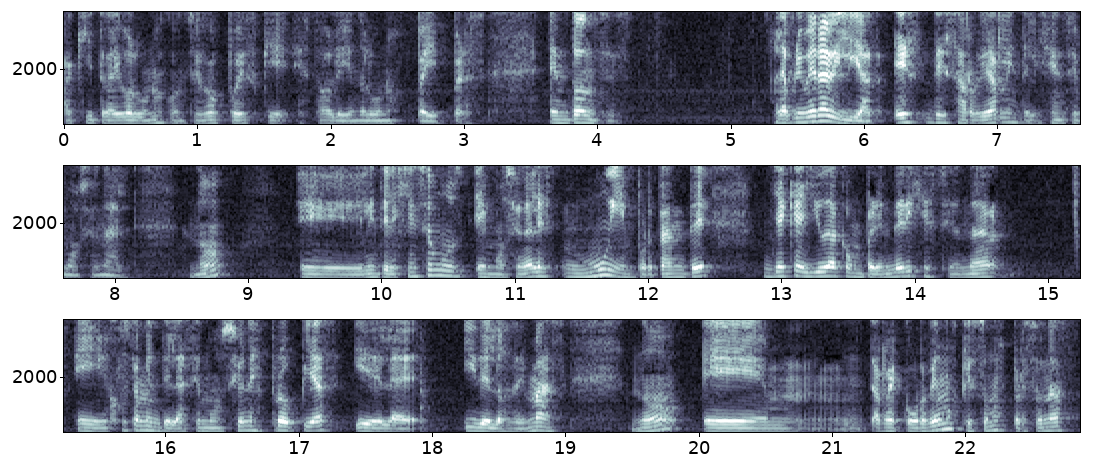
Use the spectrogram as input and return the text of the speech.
aquí traigo algunos consejos pues que he estado leyendo algunos papers. Entonces, la primera habilidad es desarrollar la inteligencia emocional, ¿no? Eh, la inteligencia emocional es muy importante ya que ayuda a comprender y gestionar eh, justamente las emociones propias y de, la, y de los demás, ¿no? Em, recordemos que somos personas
